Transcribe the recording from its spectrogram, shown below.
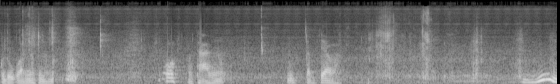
กระดูกอ่อนนะพี่น้องโอ้ขอทายพี่น้องจับแก้วอะ อืม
